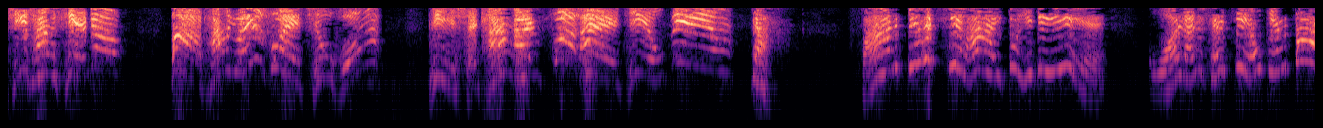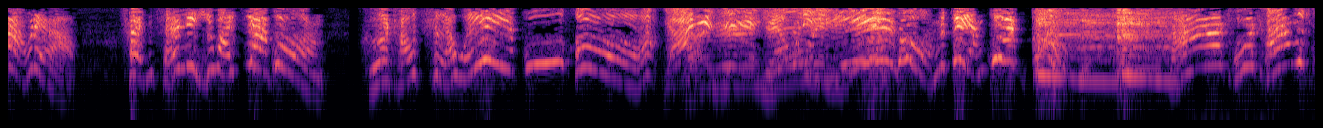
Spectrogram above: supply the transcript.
旗堂写着“大唐元帅邱红，必是长安发来救兵呀！发兵起来，对敌，果然是救兵到了。趁此里外夹攻，何朝此为不破，言之有理。众将官，杀出长去，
